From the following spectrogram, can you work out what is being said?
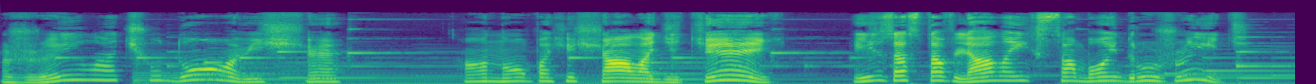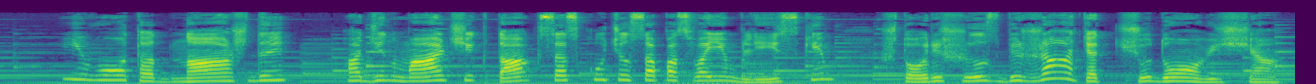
жило чудовище. Оно похищало детей и заставляло их с собой дружить. И вот однажды один мальчик так соскучился по своим близким, что решил сбежать от чудовища.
